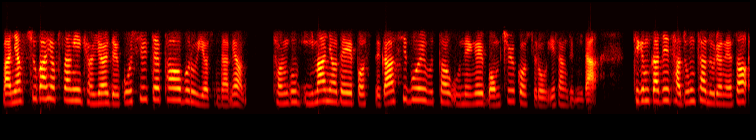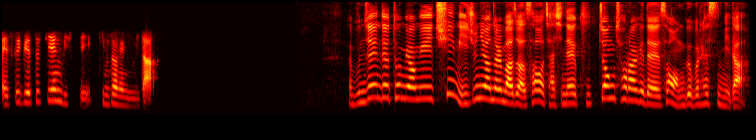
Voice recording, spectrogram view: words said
만약 추가 협상이 결렬되고 실제 파업으로 이어진다면 전국 2만여 대의 버스가 15일부터 운행을 멈출 것으로 예상됩니다. 지금까지 자동차 노련에서 SBS CNBC 김성현입니다. 문재인 대통령이 취임 2주년을 맞아서 자신의 국정 철학에 대해서 언급을 했습니다.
